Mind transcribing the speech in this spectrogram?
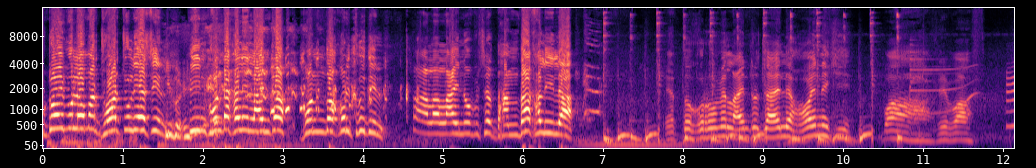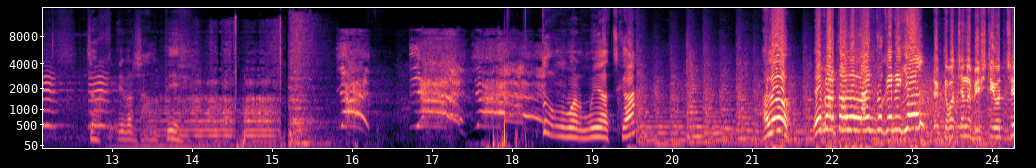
উঠোই বলে আমার ঝড় চলে আসিল। তিন ঘণ্টা খালি লাইনটা বন্ধ করে থুই দিল। আলা লাইন অফিসের ধান্দা খালি ইলা। এত গরমে লাইনটা যাইলে হয় নাকি? বাপ। রে যাক এবার শান্তি। তোমার মুই আজকা? হ্যালো? এবার তাহলে লাইন তো কেনে গেল দেখতে পাচ্ছেন না বৃষ্টি হচ্ছে?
